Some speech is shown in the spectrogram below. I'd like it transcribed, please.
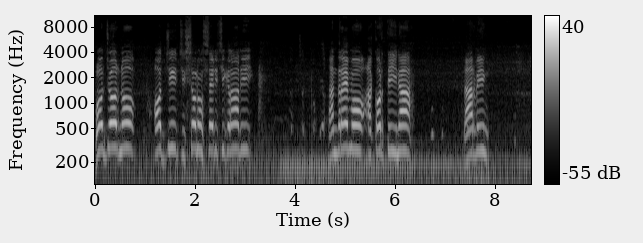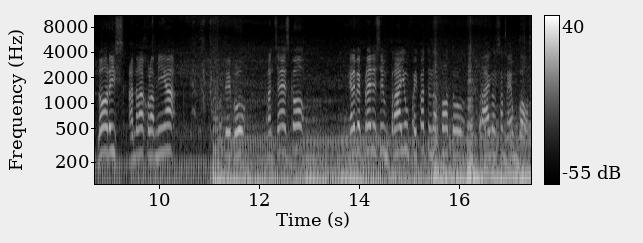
Buongiorno, oggi ci sono 16 gradi, andremo a Cortina, Darwin, Loris andrà con la mia, Francesco che deve prendersi un Triumph, hai fatto una foto del Triumph, a me è un boss.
